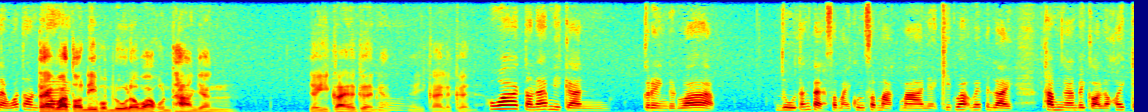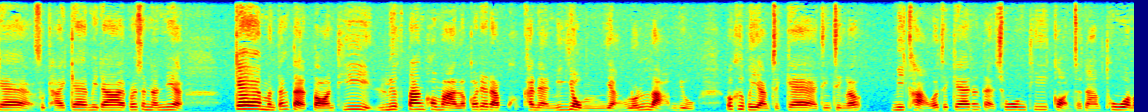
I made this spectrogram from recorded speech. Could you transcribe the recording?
แต่ว่าตอนแรกแต่ว่าตอนนี้ผมดูแล้วว่าหนทางยังยังอีกไกลเหลือเกินครับอืมยังอีกไกลเหลือเกิน เพราะว่าตอนแรกมีการเกรงกันว่าดูตั้งแต่สมัยคุณสมัครมาเนี่ยคิดว่าไม่เป็นไรทำงานไปก่อนแล้วค่อยแก้ สุดท้ายแก้ไม่ได้ เพราะฉะนั้นเนี่ย แก้มันตั้งแต่ตอนที่เลือกตั้งเข้ามา แล้วก็ได้รับคะแนนนิยมอย่างล้นหลามอยู่ ก็คือพยายามจะแก้จริง ๆ แล้วมีข่าวว่าจะแก้ตั้งแต่ช่วงที่ก่อนจะน้ำท่วม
